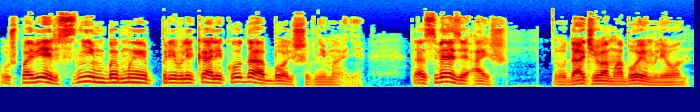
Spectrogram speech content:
Уж поверь, с ним бы мы привлекали куда больше внимания. До связи, Айш. Удачи вам обоим, Леон.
